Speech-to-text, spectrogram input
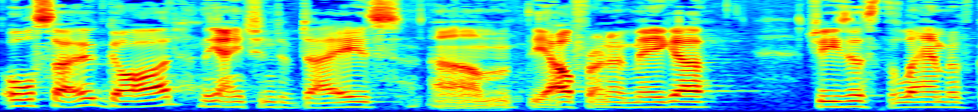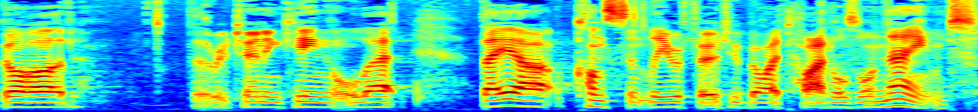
Also, God, the Ancient of Days, um, the Alpha and Omega, Jesus, the Lamb of God, the returning King, all that, they are constantly referred to by titles or names.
